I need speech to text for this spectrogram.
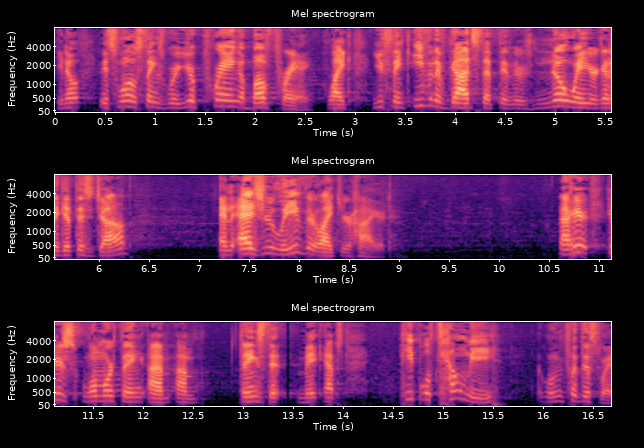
you know, it's one of those things where you're praying above praying. Like, you think even if God stepped in, there's no way you're going to get this job. And as you leave, they're like, you're hired. Now, here, here's one more thing um, um, things that make apps. People tell me, let me put it this way.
